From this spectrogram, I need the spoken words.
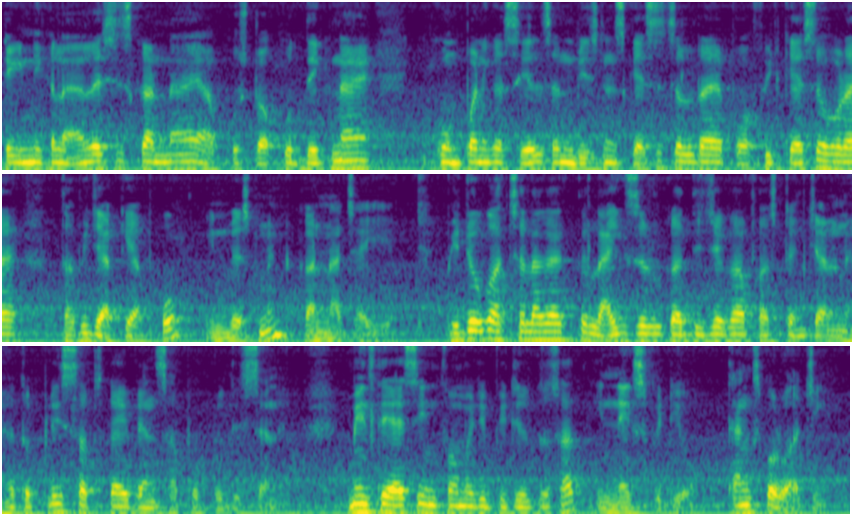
टेक्निकल एनालिसिस करना है, आपको स्टॉक को देखना है कि कंपनी का सेल्स एंड बिज़नेस कैसे चल रहा है प्रॉफिट कैसे हो रहा है, तभी जाके आपको इन्वेस्टमेंट करना चाहिए। वीडियो को अच्छा लगा तो लाइक ज़रूर कर दीजिएगा। फ़र्स्ट टाइम चैनल में है तो please subscribe and support to this channel मिलते हैं ऐसी इन्फॉर्मेटिव वीडियो के साथ in next video thanks for watching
